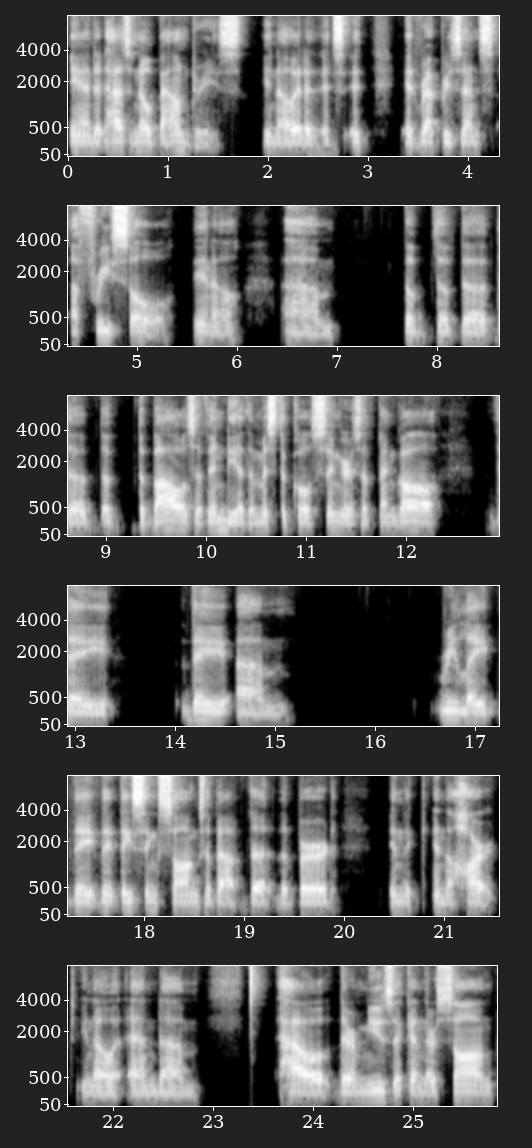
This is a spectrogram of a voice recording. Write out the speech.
and it has no boundaries. You know, it mm-hmm. it's it it represents a free soul. You know, um, the, the the the the the Bauls of India, the mystical singers of Bengal, they they um, relate they, they they sing songs about the the bird in the in the heart you know and um, how their music and their song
